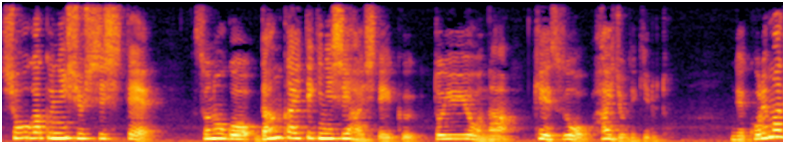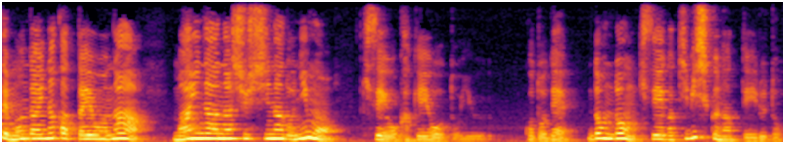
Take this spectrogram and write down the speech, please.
少額に出資してその後段階的に支配していくというようなケースを排除できると。でこれまで問題なかったようなマイナーな出資などにも規制をかけようということでどんどん規制が厳しくなっていると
